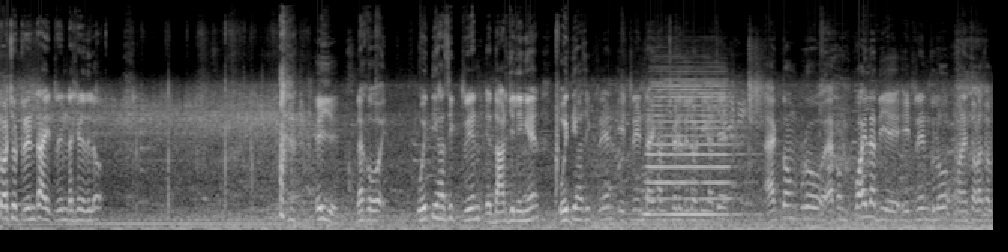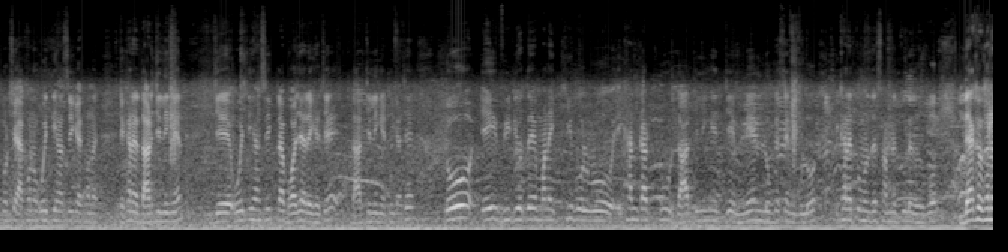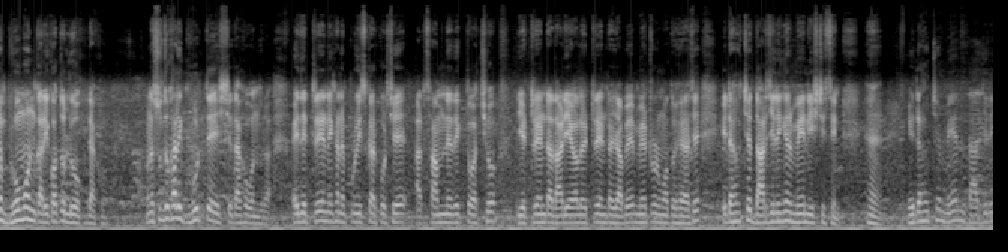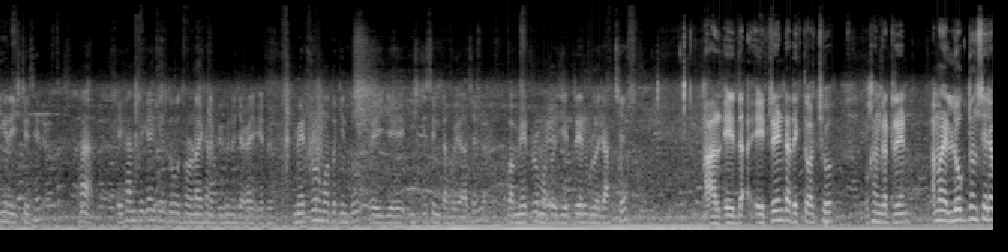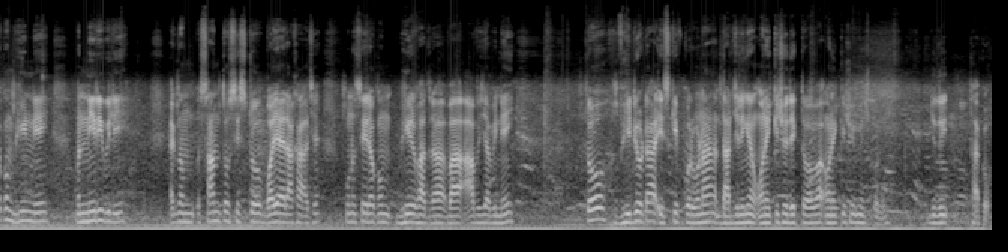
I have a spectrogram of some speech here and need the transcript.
দেখতে পাচ্ছ ট্রেনটা, এই ট্রেনটা ছেড়ে দিল। এই যে, দেখো, ঐতিহাসিক ট্রেন দার্জিলিংয়ের ঐতিহাসিক ট্রেন, এই ট্রেনটা এখন ছেড়ে দিল, ঠিক আছে? একদম পুরো, এখন কয়লা দিয়ে এই ট্রেনগুলো মানে চলাচল করছে এখনও ঐতিহাসিক, এখন এখানে দার্জিলিংয়ের যে ঐতিহাসিকটা বজায় রেখেছে দার্জিলিংয়ে, ঠিক আছে? তো এই ভিডিওতে মানে কি বলব, এখানকার ট্যুর দার্জিলিংয়ের যে মেন লোকেশনগুলো এখানে তোমাদের সামনে তুলে ধরবো। দেখো এখানে ভ্রমণকারী কত লোক, দেখো। মানে শুধু খালি ঘুরতে এসছে, দেখো বন্ধুরা। এই যে ট্রেন এখানে পরিষ্কার করছে, আর সামনে দেখতে পাচ্ছ, যে ট্রেনটা দাঁড়িয়ে গেলো ট্রেনটা যাবে, মেট্রোর মতো হয়ে আছে। এটা হচ্ছে দার্জিলিংয়ের মেন স্টেশন হ্যাঁ এটা হচ্ছে মেন দার্জিলিংয়ের স্টেশন হ্যাঁ এখান থেকে কিন্তু ধরো না, এখানে বিভিন্ন জায়গায় এটা মেট্রোর মতো কিন্তু এই যে স্টেশনটা হয়ে আছে, বা মেট্রোর মতো যে ট্রেনগুলো যাচ্ছে। আর এই এই ট্রেনটা দেখতে পাচ্ছ, ওখানকার ট্রেন। আমার লোকজন সেরকম ভিড় নেই মানে নিরিবিলি। একদম শান্ত, শিষ্ট বজায় রাখা আছে। কোনো সেই রকম ভিড় ভাতরা বা আবিজাবি নেই। তো ভিডিওটা স্কিপ করব না। দার্জিলিংয়ে অনেক কিছু দেখতে পাবা, অনেক কিছুই মিস করব। যদি থাকো।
